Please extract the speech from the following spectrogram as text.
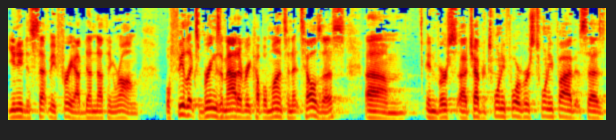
you need to set me free. I've done nothing wrong. Well, Felix brings him out every couple months and it tells us, um, in verse uh, chapter 24 verse 25 it says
